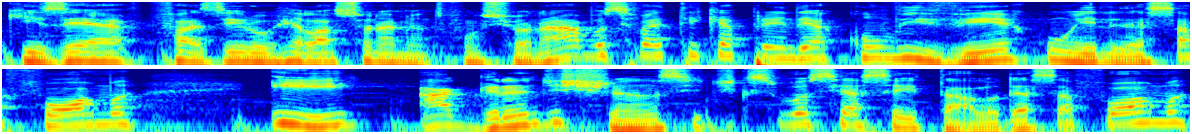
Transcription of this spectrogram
quiser fazer o relacionamento funcionar, você vai ter que aprender a conviver com ele dessa forma e a grande chance de que se você aceitá-lo dessa forma,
